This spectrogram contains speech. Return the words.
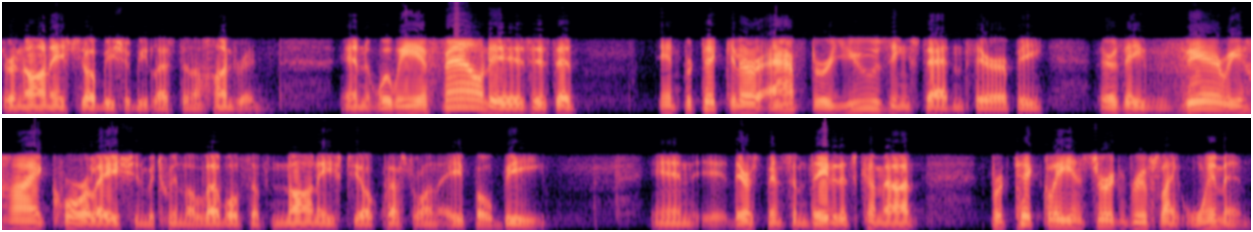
their non HDLB should be less than 100. And what we have found is is that in particular after using statin therapy, there's a very high correlation between the levels of non-HDL cholesterol and ApoB. And there's been some data that's come out, particularly in certain groups like women.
